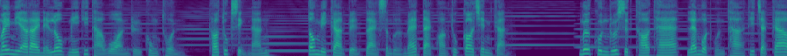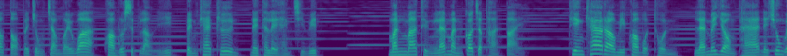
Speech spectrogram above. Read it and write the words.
ไม่มีอะไรในโลกนี้ที่ถาวรหรือคงทน เพราะทุกสิ่งนั้น ต้องมีการเปลี่ยนแปลงเสมอแม้แต่ความทุกข์ก็เช่นกัน เมื่อคุณรู้สึกท้อแท้และหมดหนทางที่จะก้าวต่อไปจงจำไว้ว่าความรู้สึกเหล่านี้เป็นแค่คลื่นในทะเลแห่งชีวิต มันมาถึงและมันก็จะผ่านไป เพียงแค่เรามีความอดทน และไม่ยอมแพ้ในช่วงเว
